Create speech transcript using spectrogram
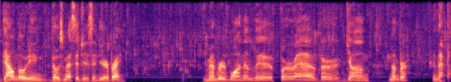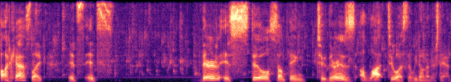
downloading those messages into your brain. You remember wanna live forever young? Remember in that podcast? Like it's it's there is still something to there is a lot to us that we don't understand.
